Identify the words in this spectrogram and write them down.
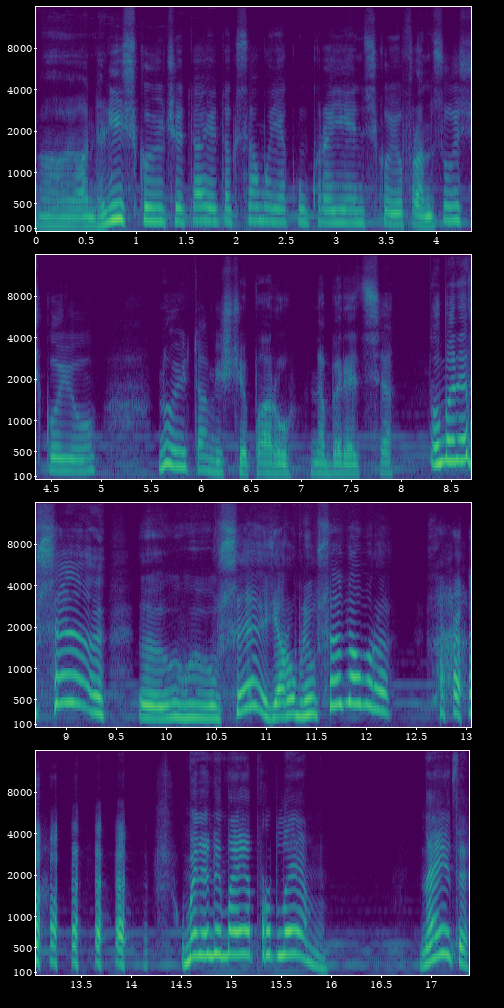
англійською читаю так само, як українською, французькою. Ну і там іще пару набереться. У мене все, е, все, я роблю все добре. У мене немає проблем. Знаєте,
